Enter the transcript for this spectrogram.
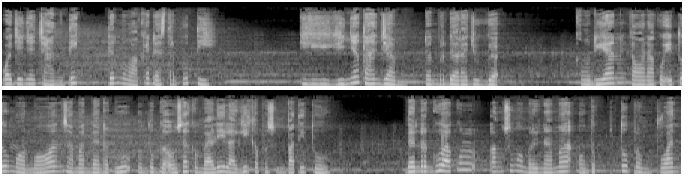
Wajahnya cantik dan memakai daster putih. Gigi-giginya tajam dan berdarah juga. Kemudian kawan aku itu mohon-mohon sama dan regu untuk gak usah kembali lagi ke pos 4 itu. Dan regu aku langsung memberi nama untuk tuh perempuan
